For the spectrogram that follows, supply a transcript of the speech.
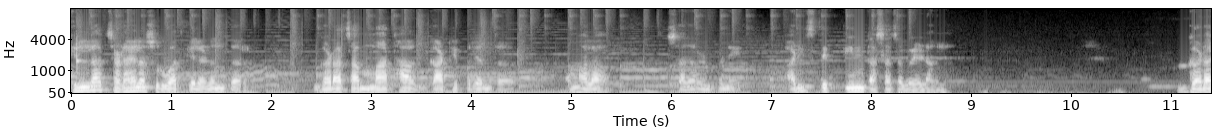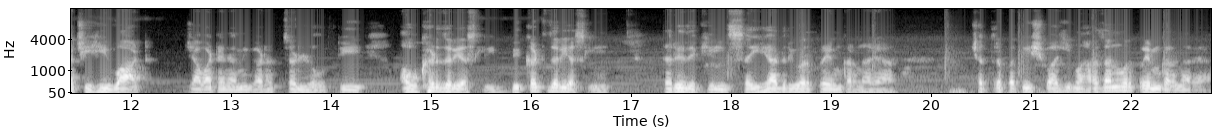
किल्ला चढायला सुरुवात केल्यानंतर गडाचा माथा गाठेपर्यंत आम्हाला साधारणपणे अडीच ते तीन तासाचा वेळ लागला. गडाची ही वाट ज्या वाट्याने आम्ही गडात चढलो ती अवघड जरी असली बिकट जरी असली तरी देखील सह्याद्रीवर प्रेम करणाऱ्या छत्रपती शिवाजी महाराजांवर प्रेम करणाऱ्या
